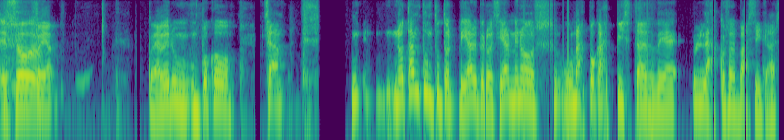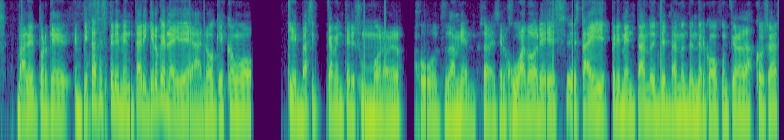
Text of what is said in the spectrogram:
eso. Puede, haber un, poco. O sea, no tanto un tutorial, pero sí al menos unas pocas pistas de las cosas básicas, ¿vale? Porque empiezas a experimentar y creo que es la idea, ¿no? Que es como que básicamente eres un mono en el juego tú también, ¿sabes? El jugador es, está ahí experimentando, intentando entender cómo funcionan las cosas.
